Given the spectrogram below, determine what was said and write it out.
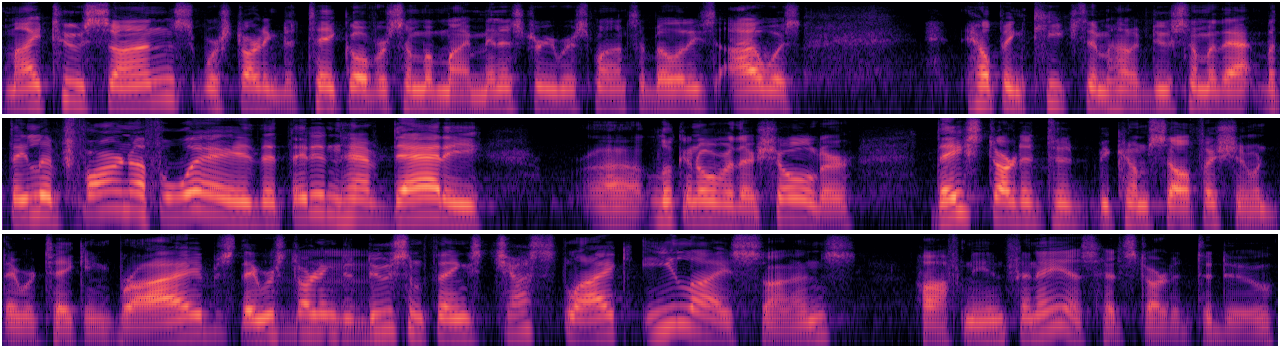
my two sons were starting to take over some of my ministry responsibilities. I was helping teach them how to do some of that, but they lived far enough away that they didn't have daddy uh, looking over their shoulder. They started to become selfish and they were taking bribes. They were starting mm. to do some things just like Eli's sons, Hophni and Phinehas, had started to do.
